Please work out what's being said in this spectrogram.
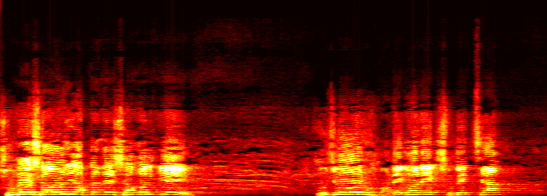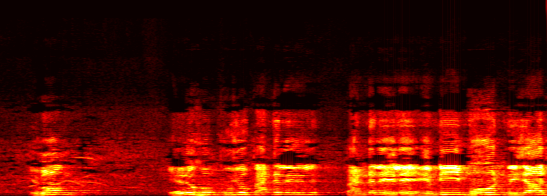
শুভ সহজে আপনাদের সকলকে। পুজোর অনেক অনেক শুভেচ্ছা এবং এরকম পুজো প্যান্ডেলে এলে প্যান্ডেলে এলে এমনি মন মেজাজ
